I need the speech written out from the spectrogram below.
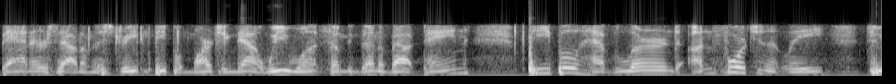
banners out on the street and people marching down, we want something done about pain. People have learned, unfortunately, to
